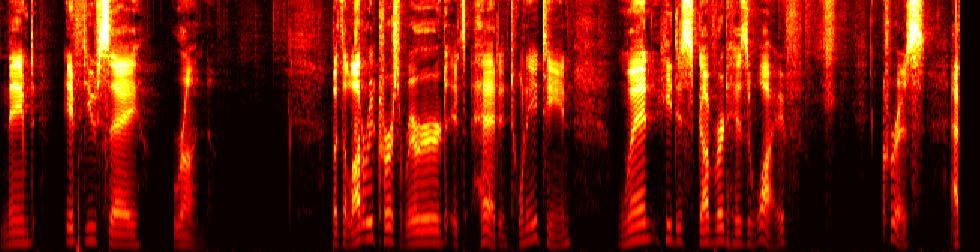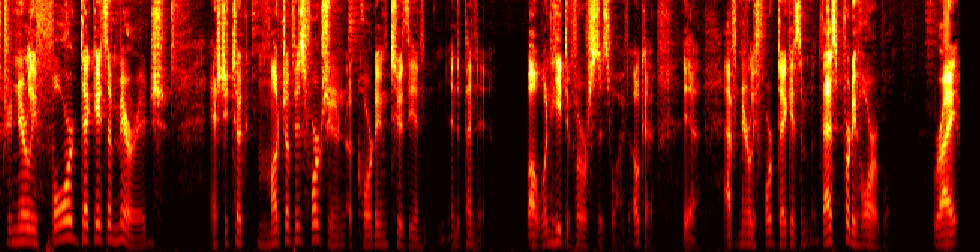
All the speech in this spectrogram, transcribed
named If You Say Run. But the lottery curse reared its head in 2018 when he discovered his wife, Chris, after nearly four decades of marriage, and she took much of his fortune, according to the Independent. Well, when he divorced his wife. Okay, yeah. After nearly four decades, that's pretty horrible, right?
